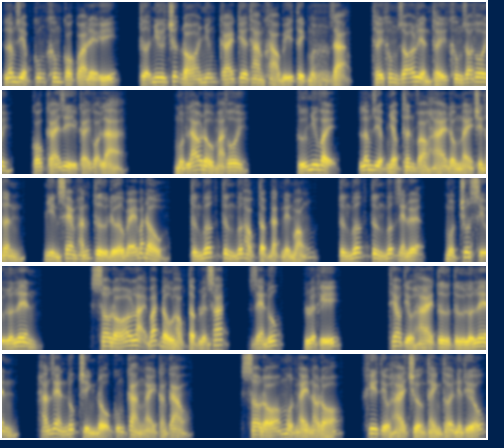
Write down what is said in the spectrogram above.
lâm diệp cũng không có quá để ý, tựa như trước đó những cái kia tham khảo bí tịch một dạng, thấy không rõ liền thấy không rõ thôi, có cái gì cái gọi là một lao đầu mà thôi. Cứ như vậy, lâm diệp nhập thân vào hài đồng này trên thân, nhìn xem hắn từ đứa bé bắt đầu, từng bước từng bước học tập đặt nền móng từng bước từng bước rèn luyện, một chút xíu lớn lên. Sau đó lại bắt đầu học tập luyện sắt, rèn đúc, luyện khí. Theo tiểu hài từ từ lớn lên, hắn rèn đúc trình độ cũng càng ngày càng cao. Sau đó một ngày nào đó, khi tiểu hài trưởng thành thời niên thiếu,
